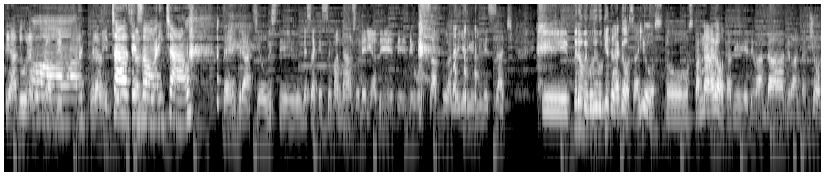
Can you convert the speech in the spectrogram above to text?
te adorano proprio. Oh, Veramente. ciao tesori, ciao. Beh, grazie, oh, questi mi sa che si fanno la suoneria di WhatsApp quando gli arrivano i messaggi. E, però vi volevo chiedere una cosa, io sto, sto a una rota di Vanda, John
